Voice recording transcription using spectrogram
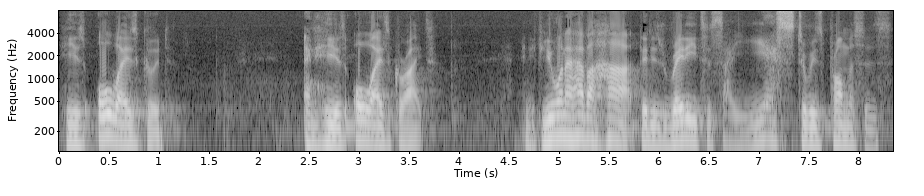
He is always good. And He is always great. And if you want to have a heart that is ready to say yes to His promises,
